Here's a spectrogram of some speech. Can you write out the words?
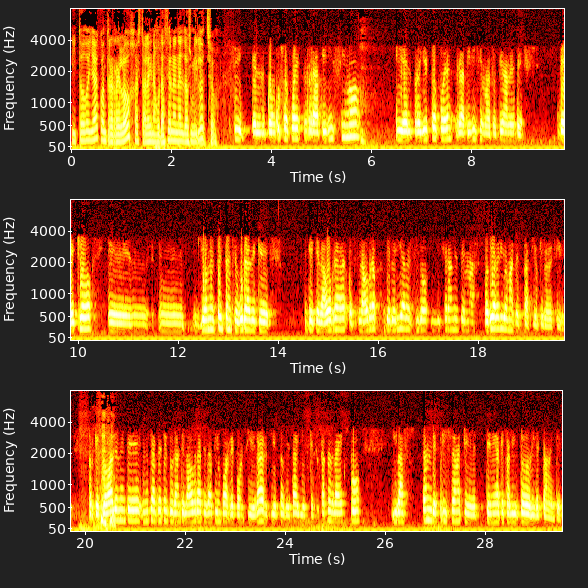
y todo ya contrarreloj hasta la inauguración en el 2008. Sí, el concurso fue rapidísimo y el proyecto fue rapidísimo, efectivamente. De hecho, eh, yo no estoy tan segura de que de que la obra la obra debería haber sido ligeramente más podría haber ido más despacio quiero decir porque probablemente muchas veces durante la obra te da tiempo a reconsiderar ciertos detalles que en el caso de la expo ibas tan deprisa que tenía que salir todo directamente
